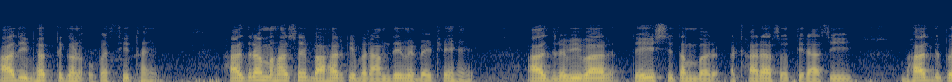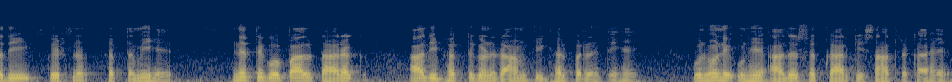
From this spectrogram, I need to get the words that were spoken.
आदि भक्तगण उपस्थित हैं। हाजरा महाशय बाहर के बरामदे में बैठे हैं। आज रविवार 23 सितंबर, अठारह सौ तिरासी भाद्रपदी कृष्ण सप्तमी है। नित्य गोपाल तारक आदि भक्तगण राम के घर पर रहते हैं। उन्होंने उन्हें आदर सत्कार के साथ रखा है।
